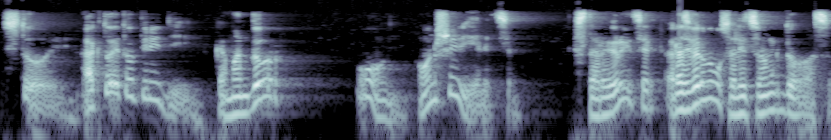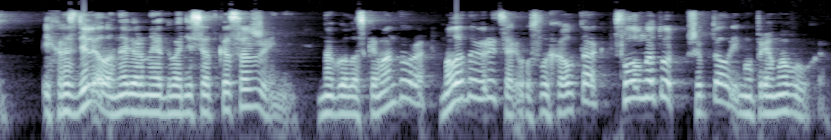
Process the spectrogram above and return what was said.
Стой, а кто это впереди? Командор? Он, он шевелится. Старый рыцарь развернулся лицом к Доасу. Их разделяло, наверное, два десятка сажений, но голос командора молодой рыцарь услыхал так, словно тот шептал ему прямо в ухо.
